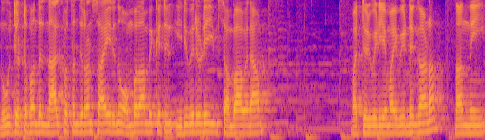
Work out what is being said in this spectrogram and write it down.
നൂറ്റെട്ട് പന്തിൽ നാൽപ്പത്തഞ്ച് റൺസായിരുന്നു ഒമ്പതാം വിക്കറ്റിൽ ഇരുവരുടെയും സംഭാവന. മറ്റൊരു വീഡിയോയുമായി വീണ്ടും കാണാം. നന്ദി.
